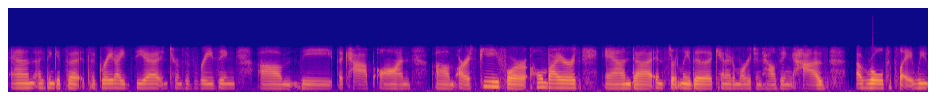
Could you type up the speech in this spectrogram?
and I think it's a it's a great idea in terms of raising um, the the cap on um, RSP for home buyers, and uh, and certainly the Canada Mortgage and Housing has a role to play. We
